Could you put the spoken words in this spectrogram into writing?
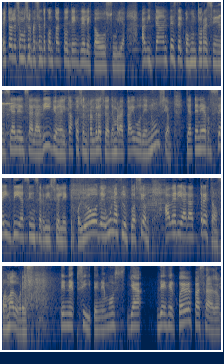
Establecemos el presente contacto desde el estado Zulia. Habitantes del conjunto residencial El Saladillo, en el casco central de la ciudad de Maracaibo, denuncian ya tener seis días sin servicio eléctrico. Luego de una fluctuación, averiará tres transformadores. sí, tenemos ya desde el jueves pasado.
